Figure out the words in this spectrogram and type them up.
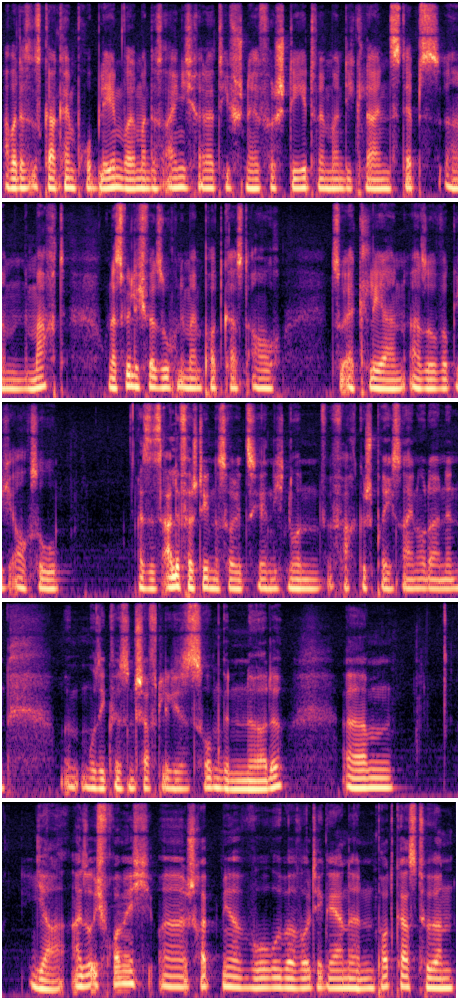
Aber das ist gar kein Problem, weil man das eigentlich relativ schnell versteht, wenn man die kleinen Steps ähm, macht. Und das will ich versuchen in meinem Podcast auch zu erklären. Also wirklich auch so, dass es alle verstehen, das soll jetzt hier nicht nur ein Fachgespräch sein oder ein musikwissenschaftliches Rumgenörde. Ähm, ja, also ich freue mich. Äh, schreibt mir, worüber wollt ihr gerne einen Podcast hören.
